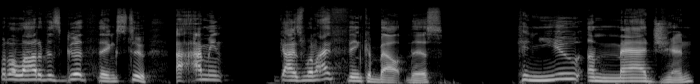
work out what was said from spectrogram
but a lot of his good things too. I, I mean, guys, when I think about this, can you imagine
